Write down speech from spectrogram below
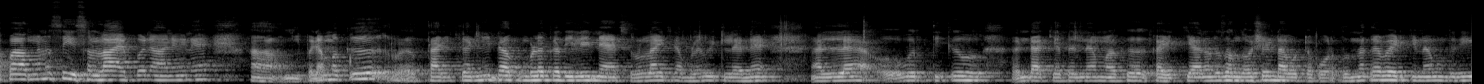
അപ്പോൾ അങ്ങനെ സീസണിലായപ്പോൾ ഞാനിങ്ങനെ ഇനിയിപ്പോൾ നമുക്ക് തരിക്കഞ്ഞി ഉണ്ടാക്കുമ്പോഴൊക്കെ അതിൽ നാച്ചുറലായിട്ട് നമ്മളെ വീട്ടിൽ തന്നെ നല്ല വൃത്തിക്ക് ഉണ്ടാക്കിയാൽ തന്നെ നമ്മൾക്ക് കഴിക്കാനൊരു സന്തോഷം ഉണ്ടാവും കേട്ടോ പുറത്തുനിന്നൊക്കെ മേടിക്കുന്ന മുന്തിരി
